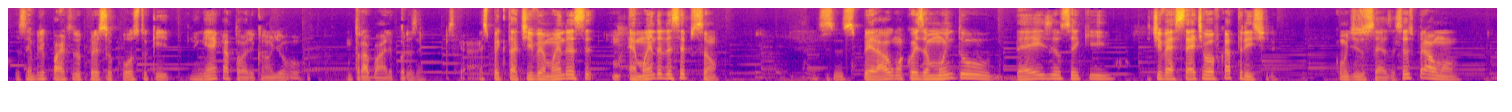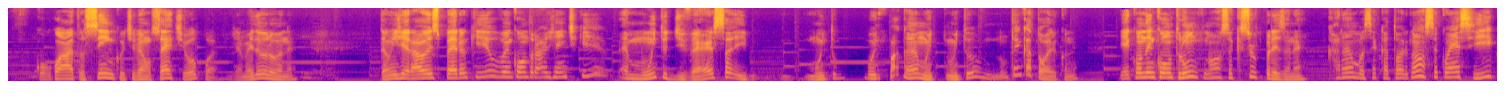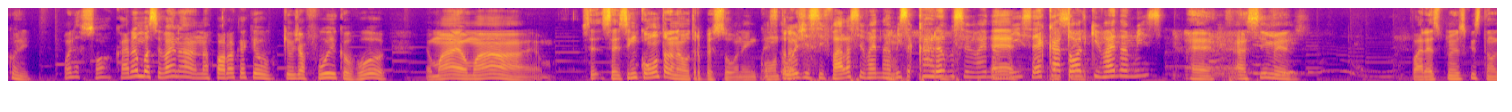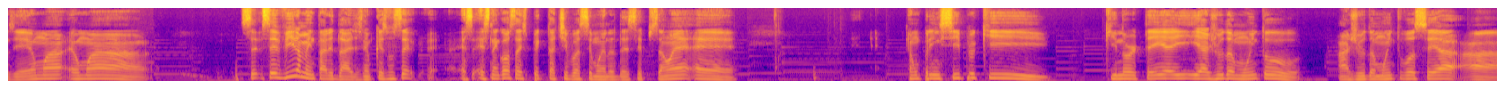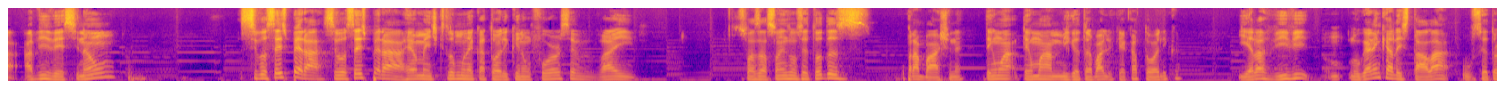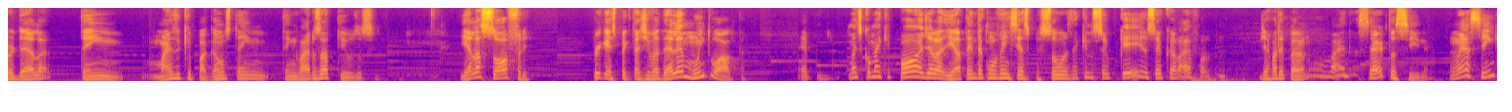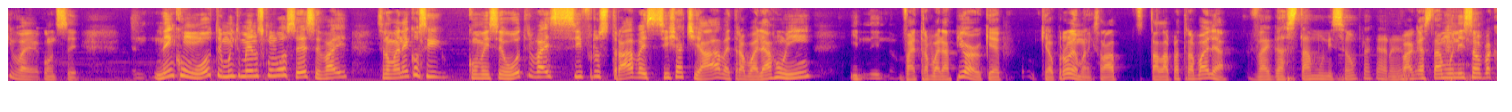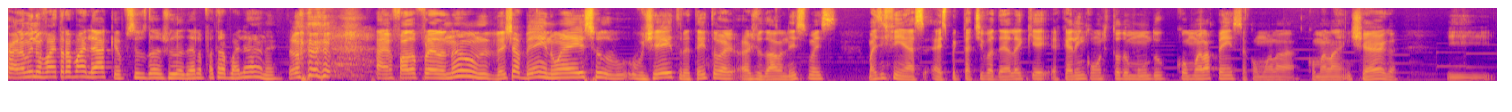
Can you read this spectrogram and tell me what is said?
Eu sempre parto do pressuposto que ninguém é católico onde eu vou. Um trabalho, por exemplo. A expectativa é mãe da, é mãe da decepção. Se esperar alguma coisa muito 10, eu sei que se tiver 7 eu vou ficar triste, né? Como diz o César. Se eu esperar um 4, 5, tiver um 7, opa, já melhorou, né? Então, em geral, eu espero que eu vou encontrar gente que é muito diversa e muito, muito pagã, muito, muito. Não tem católico, né? E aí, quando eu encontro um, nossa, que surpresa, né? Caramba, você é católico. Nossa, você conhece ícone. Olha só, caramba, você vai na, na paróquia que eu, que eu já fui, que eu vou. É uma. É uma você se encontra na outra pessoa, né? Encontra... Mas hoje se fala, você vai na missa. Caramba, você vai na é, missa. É católico assim, vai na missa. É, assim mesmo. Parece primeiros cristãos. E aí é uma. É uma... Você vira a mentalidade, né? Porque se você. Esse negócio da expectativa semana da decepção é, é. É um princípio que. que norteia e ajuda muito. Ajuda muito você a, a, a viver. Senão. Se você esperar, se você esperar realmente que todo mundo é católico e não for, você vai. Suas ações vão ser todas para baixo, né? Tem uma, tem uma amiga do trabalho que é católica. E ela vive. No lugar em que ela está lá, o setor dela tem. Mais do que pagãos, tem, tem vários ateus, assim. E ela sofre. Porque a expectativa dela é muito alta. É, mas como é que pode? Ela, e ela tenta convencer as pessoas, né? Que não sei o que, não sei o que lá. Eu falo, já falei pra ela, não vai dar certo assim, né? Não é assim que vai acontecer. Nem com o outro e muito menos com você. Você vai. Você não vai nem conseguir convencer o outro e vai se frustrar, vai se chatear, vai trabalhar ruim e, e vai trabalhar pior, que é, que é o problema, né? Que você tá lá, tá lá pra trabalhar. Vai gastar munição pra caramba. Vai gastar munição pra caramba e não vai trabalhar, que eu preciso da ajuda dela pra trabalhar, né? Então, aí eu falo pra ela, não, veja bem, não é esse o, o jeito, né? Tento ajudá-la nisso, mas... Mas enfim, a, a expectativa dela é que, é que ela encontre todo mundo como ela pensa, como ela, como ela enxerga. E,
